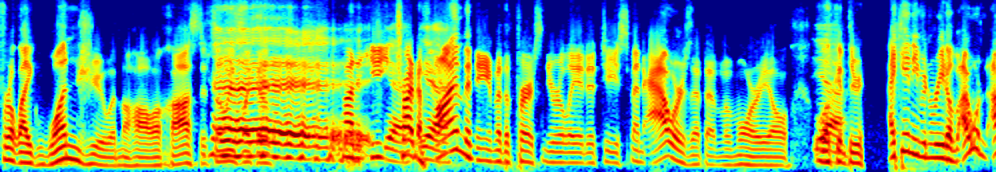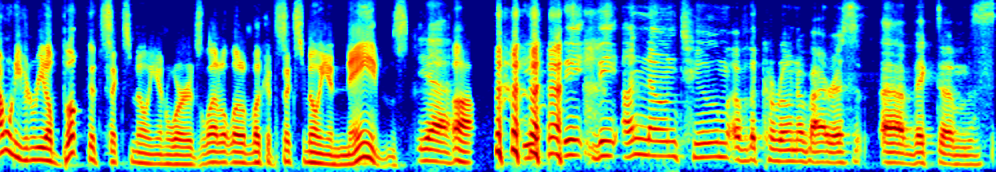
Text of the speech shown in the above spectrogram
for like one Jew in the Holocaust. It's always like a Honey, you Yeah, try to yeah, find the name of the person you're related to. You spend hours at that memorial yeah. looking through. I can't even read a. I wouldn't. I won't even read a book that's six million words, let alone look at six million names. Yeah. Uh, the, the the unknown tomb of the coronavirus uh, victims.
